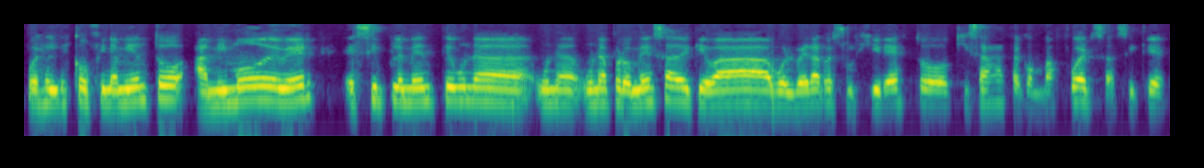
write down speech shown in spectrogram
pues el desconfinamiento, a mi modo de ver, es simplemente una, promesa de que va a volver a resurgir esto quizás hasta con más fuerza. Así que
